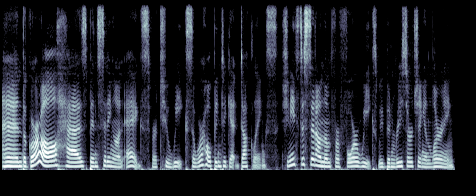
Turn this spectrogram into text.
And the girl has been sitting on eggs for two weeks. So we're hoping to get ducklings. She needs to sit on them for four weeks. We've been researching and learning.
